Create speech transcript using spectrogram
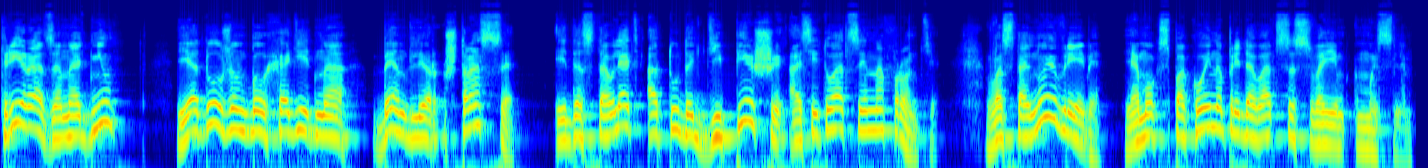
Три раза на дню я должен был ходить на Бендлер-штрассе и доставлять оттуда депеши о ситуации на фронте. В остальное время я мог спокойно предаваться своим мыслям.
